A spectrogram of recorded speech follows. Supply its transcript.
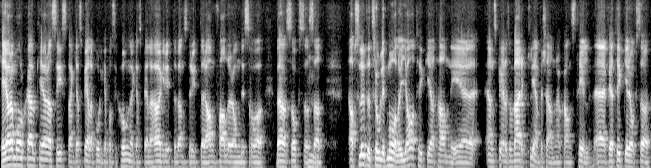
kan göra mål själv, kan göra assist, han kan spela på olika positioner, kan spela högerytter, vänsterytter, anfallare om det så behövs också. Mm. Så att, absolut ett troligt mål och jag tycker att han är en spelare som verkligen förtjänar en chans till. Eh, för jag tycker också,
